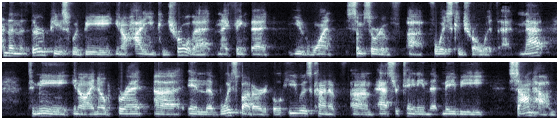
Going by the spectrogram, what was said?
And then the third piece would be, you know, how do you control that? And I think that you'd want some sort of uh, voice control with that. And that to me, you know, I know Bret uh, in the VoiceBot article, he was kind of um, ascertaining that maybe SoundHound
